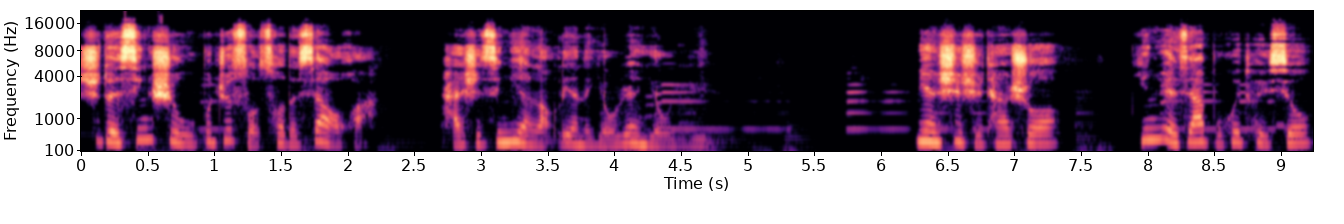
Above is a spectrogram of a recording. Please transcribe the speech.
是对新事物不知所措的笑话，还是经验老练的游刃有余？面试时他说：“音乐家不会退休，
